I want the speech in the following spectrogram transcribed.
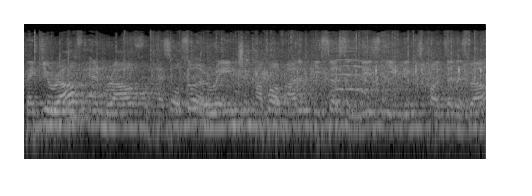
Thank you, Ralph. And Ralph has also arranged a couple of other pieces in this evening's concert as well.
